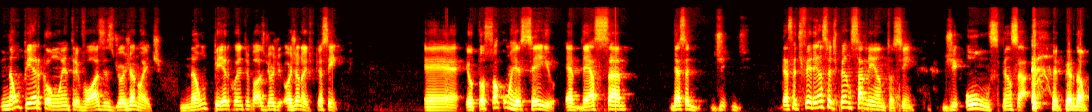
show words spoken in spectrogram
Não percam o Entre Vozes de hoje à noite. Não percam o Entre Vozes de hoje, hoje à noite, porque assim, é, eu tô só com receio é dessa dessa de, dessa diferença de pensamento, assim, de uns pensar, perdão,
